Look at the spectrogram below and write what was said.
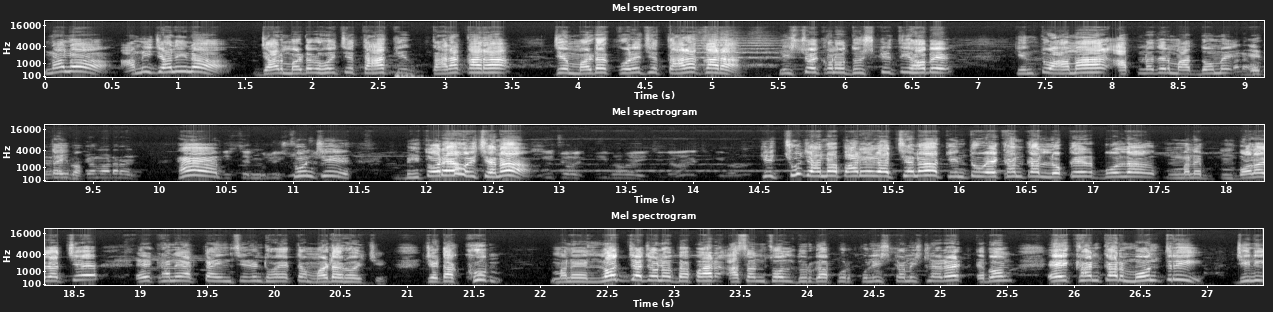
না না আমি জানি না যার মার্ডার হয়েছে তা তারা কারা যে মার্ডার করেছে তারা কারা নিশ্চয় কোনো দুষ্কৃতি হবে। কিন্তু আমার আপনাদের মাধ্যমে এটাই বক- হ্যাঁ শুনছি ভিতরে হয়েছে না? কিচ্ছু জানা পারে যাচ্ছে না কিন্তু এখানকার লোকের বলা মানে বলা যাচ্ছে এখানে একটা ইনসিডেন্ট হয়ে একটা মার্ডার হয়েছে যেটা খুব মানে লজ্জাজনক ব্যাপার আসানসোল দুর্গাপুর পুলিশ কমিশনারেট এবং এইখানকার মন্ত্রী যিনি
